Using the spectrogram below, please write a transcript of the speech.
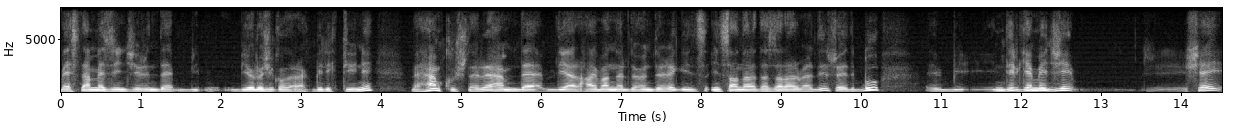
beslenme zincirinde biyolojik olarak biriktiğini ve hem kuşları hem de diğer hayvanları da öldürerek insanlara da zarar verdiğini söyledi. Bu e, indirgemeci şey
